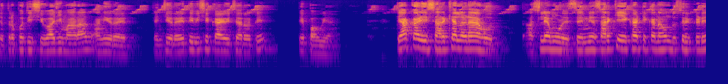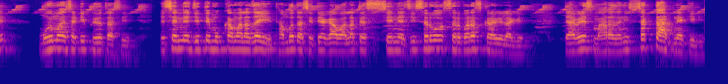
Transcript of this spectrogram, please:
छत्रपती शिवाजी महाराज आणि रयत. त्यांची रयतेविषयी काय विचार होते ते पाहूया. त्या काळी सारख्या लढाया होत असल्यामुळे सैन्य सारखे एका ठिकाणाहून दुसरीकडे मोहिमांसाठी फिरत असे. हे सैन्य जिथे मुक्कामाला जाई थांबत असे त्या गावाला त्या सैन्याची सर्व सरबरास करावी लागे. त्यावेळेस महाराजांनी सक्त आज्ञा केली.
